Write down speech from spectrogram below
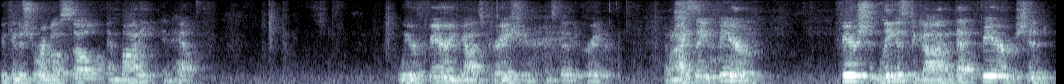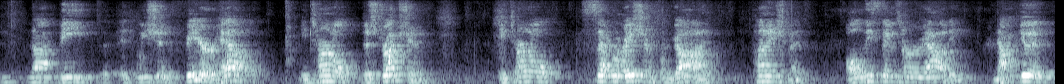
who can destroy both soul and body in hell we are fearing God's creation instead of the Creator. And when I say fear, fear should lead us to God, but that fear should not be, we should fear hell, eternal destruction, eternal separation from God, punishment. All these things are reality, not good,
